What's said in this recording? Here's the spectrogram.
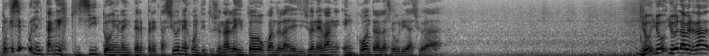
¿por qué se ponen tan exquisitos en las interpretaciones constitucionales y todo cuando las decisiones van en contra de la seguridad ciudadana? Yo, yo, yo la verdad,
